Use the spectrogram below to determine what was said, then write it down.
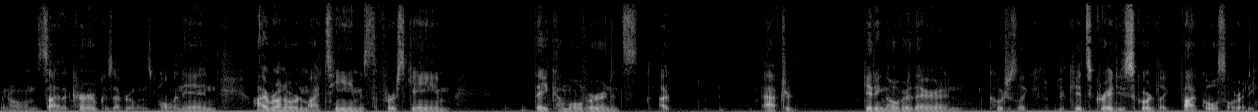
you know, on the side of the curb because everyone's pulling in. I run over to my team. It's the first game. They come over, and it's I, after getting over there, and coach is like, "Your kid's great. He's scored like five goals already."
